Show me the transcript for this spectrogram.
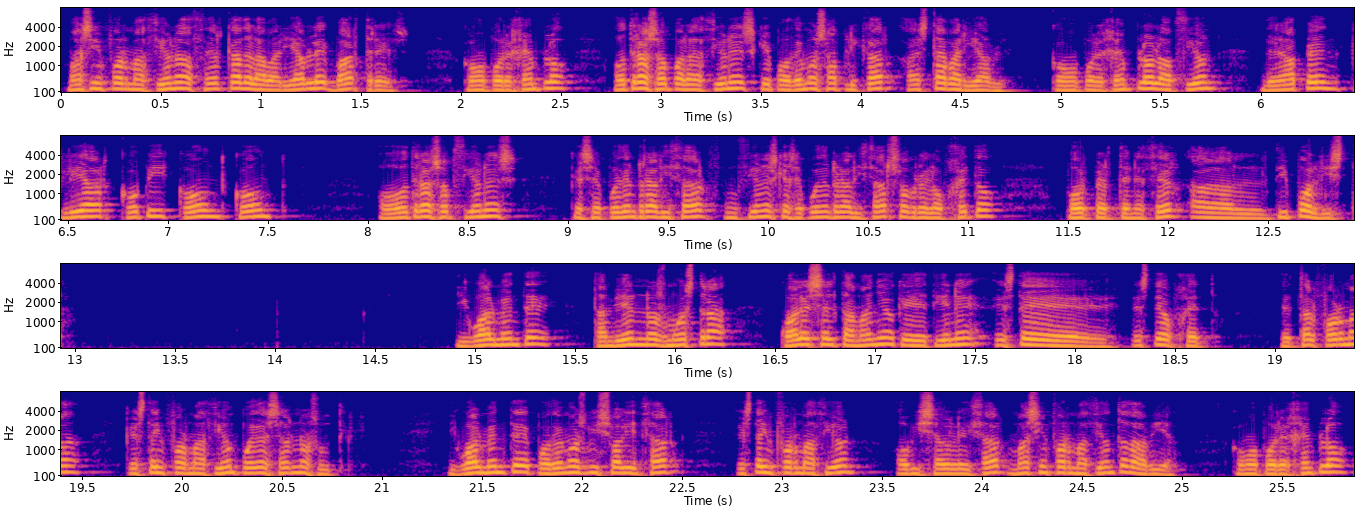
más información acerca de la variable var3, como por ejemplo otras operaciones que podemos aplicar a esta variable, como por ejemplo la opción de append, clear, copy, count, count, o otras opciones que se pueden realizar, funciones que se pueden realizar sobre el objeto por pertenecer al tipo lista. Igualmente, también nos muestra cuál es el tamaño que tiene este, este objeto, de tal forma que esta información puede sernos útil. Igualmente podemos visualizar esta información o visualizar más información todavía, como por ejemplo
